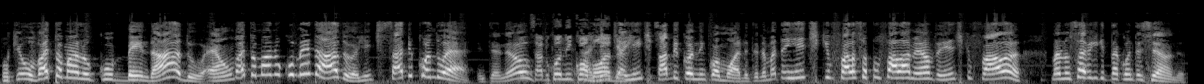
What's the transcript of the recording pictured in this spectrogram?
Porque o vai tomar no cu bem dado é um vai tomar no cu bem dado. A gente sabe quando é, entendeu? Sabe quando incomoda? A gente, a gente sabe quando incomoda, entendeu? Mas tem gente que fala só por falar mesmo. Tem gente que fala, mas não sabe o que, que tá acontecendo.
